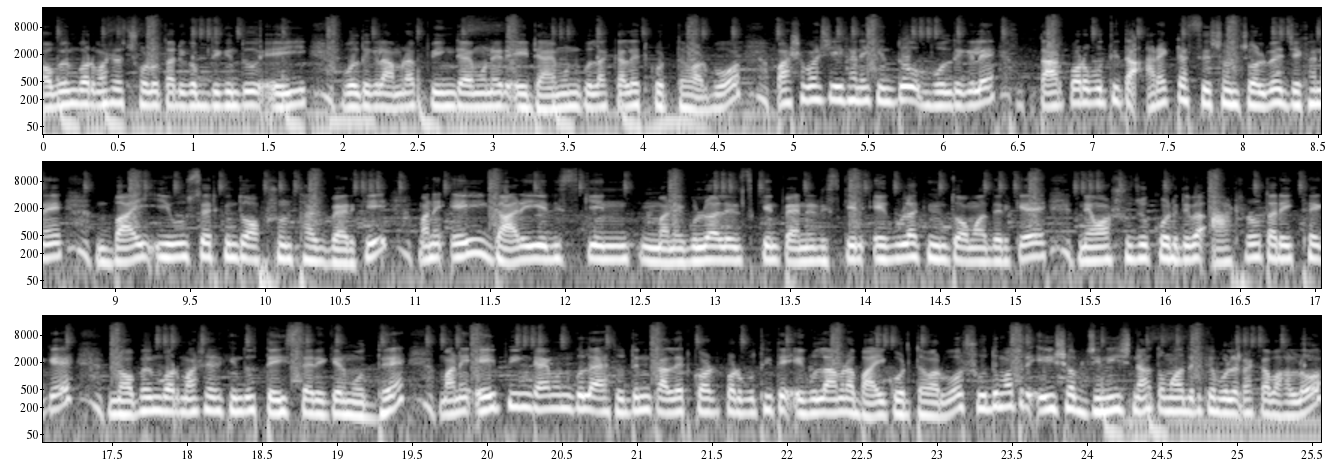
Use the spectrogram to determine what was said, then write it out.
নভেম্বর মাসের ষোলো তারিখ অবধি কিন্তু এই বলতে গেলে আমরা পিঙ্ক ডায়মন্ডের এই ডায়মন্ডগুলো কালেক্ট করতে পারব। পাশাপাশি এখানে কিন্তু বলতে গেলে তার পরবর্তীতে আরেকটা সেশন চলবে যেখানে বাই ইউসের কিন্তু অপশন থাকবে আর কি। মানে এই গাড়ির স্কিন মানে গুলালের স্কিন প্যানের স্কিন এগুলা কিন্তু আমাদেরকে নেওয়ার সুযোগ করে দেবে আঠেরো তারিখ থেকে নভেম্বর মাসের কিন্তু তেইশ তারিখের মধ্যে। মানে এই পিঙ্ক ডায়মন্ডগুলো এতদিন কালেক্ট করার পরবর্তীতে এগুলো আমরা বাই করতে পারব। শুধুমাত্র এই সব জিনিস না, তোমাদেরকে বলে রাখা ভালো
